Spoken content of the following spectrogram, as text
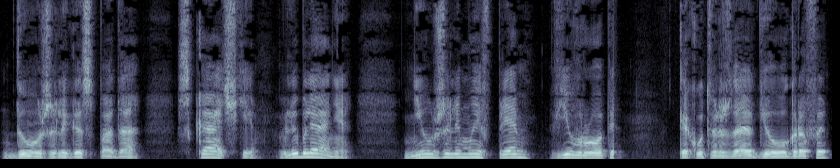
Дожили, господа. Скачки, влюбляне. Неужели мы впрямь в Европе, как утверждают географы?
